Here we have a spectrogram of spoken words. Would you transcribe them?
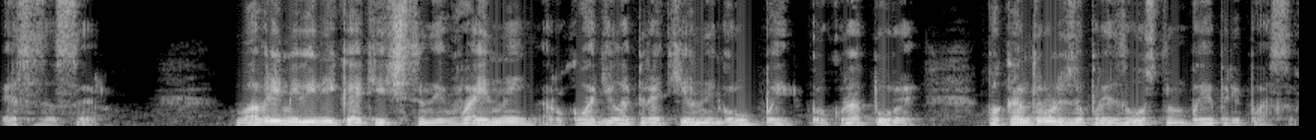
СССР. Во время Великой Отечественной войны руководил оперативной группой прокуратуры по контролю за производством боеприпасов.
